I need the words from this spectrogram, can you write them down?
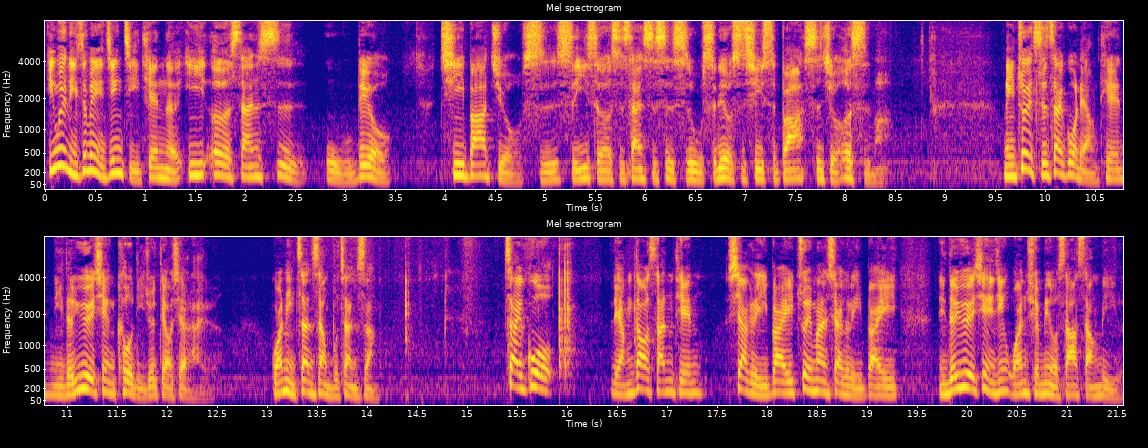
因为你这边已经几天了，一二三四五六七八九十十一十二十三十四十五十六十七十八十九二十嘛。你最迟再过两天，你的月线扣底就掉下来了，管你站上不站上。再过两到三天，下个礼拜一最慢下个礼拜一，你的月线已经完全没有杀伤力了，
